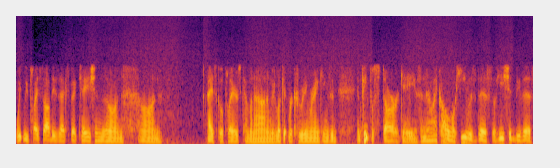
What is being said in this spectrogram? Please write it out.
we we place all these expectations on on high school players coming out, and we look at recruiting rankings and and people star gaze and they're like, oh well he was this so he should be this,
